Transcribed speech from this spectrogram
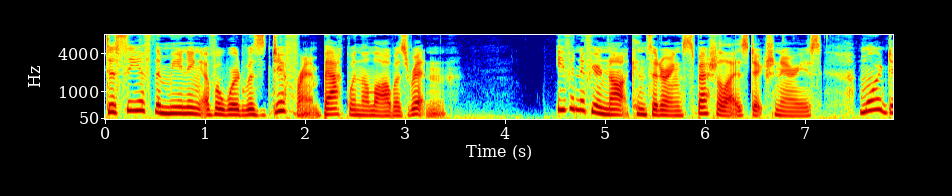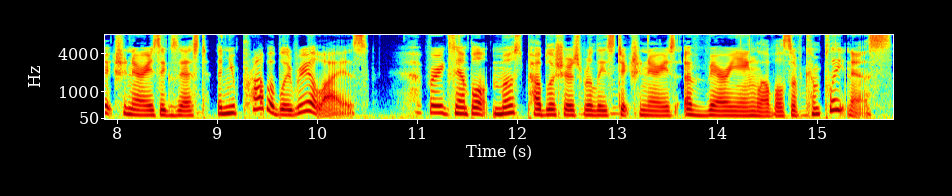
to see if the meaning of a word was different back when the law was written. Even if you're not considering specialized dictionaries, more dictionaries exist than you probably realize. For example, most publishers release dictionaries of varying levels of completeness.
